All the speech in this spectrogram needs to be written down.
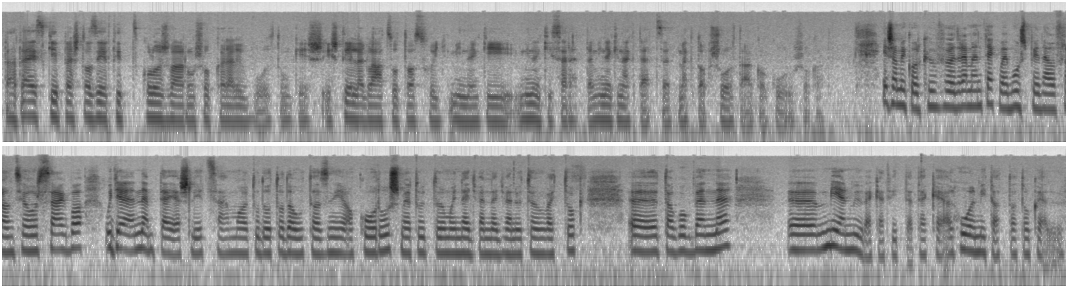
Tehát ehhez képest azért itt Kolozsváron sokkal előbb voltunk, és, és tényleg látszott az, hogy mindenki, mindenki szerette, mindenkinek tetszett, megtapsolták a kórusokat. És amikor külföldre mentek, vagy most például Franciaországba, ugye nem teljes létszámmal tudott odautazni a kórus, mert úgy tudom, hogy 40-45-ön vagytok tagok benne. Milyen műveket vittetek el? Hol mit adtatok elő?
